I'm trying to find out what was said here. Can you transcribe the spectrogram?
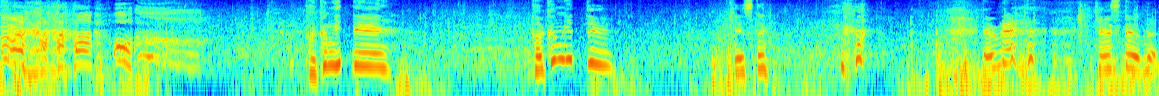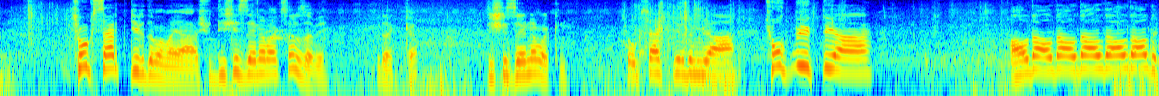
oh! Takım gitti. Takım gitti. Kesti. Emre. Kesti Emre. Çok sert girdim ama ya. Şu diş izlerine baksanıza bir. Bir dakika. Diş izlerine bakın. Çok sert girdim ya. Çok büyüktü ya. Aldı aldı aldı aldı aldı aldı.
